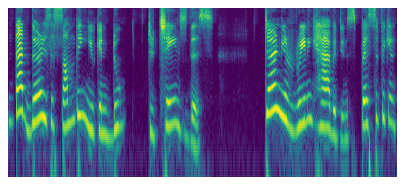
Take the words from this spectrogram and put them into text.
that there is something you can do to change this. Turn your reading habit in specific and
